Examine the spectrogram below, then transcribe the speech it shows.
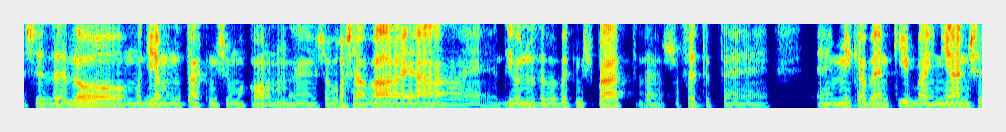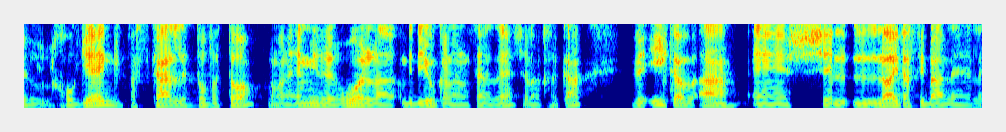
שזה לא מגיע מנותק משום מקום. אה, שבוע שעבר היה דיון על זה בבית משפט, והשופטת מיקה בנקי בעניין של חוגג פסקה לטובתו. כלומר, הם ערערו בדיוק על הנושא הזה של הרחקה, והיא קבעה שלא הייתה סיבה ל, ל,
